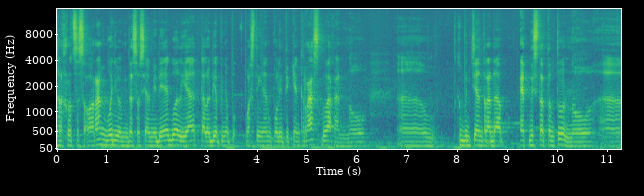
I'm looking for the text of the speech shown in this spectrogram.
ngerekrut seseorang, gue juga minta sosial media gue lihat kalau dia punya postingan politik yang keras, gue akan no. Um, kebencian terhadap etnis tertentu, no. Uh,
